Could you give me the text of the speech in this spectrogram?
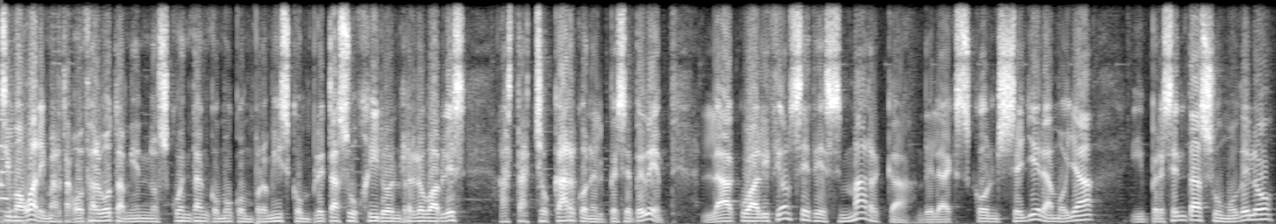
Chimaguar y Marta Gozalvo también nos cuentan cómo Compromís completa su giro en renovables hasta chocar con el PSPB. La coalición se desmarca de la exconsellera Moyá y presenta su modelo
